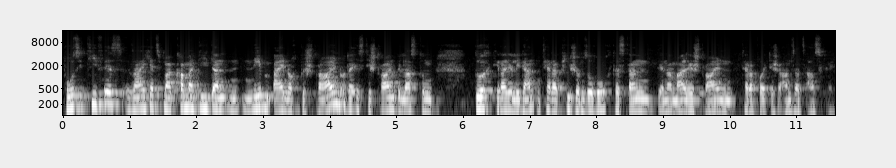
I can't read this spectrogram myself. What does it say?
positiv ist, sage ich jetzt mal, kann man die dann nebenbei noch bestrahlen oder ist die Strahlenbelastung durch die Radioligantentherapie schon so hoch, dass dann der normale strahlentherapeutische Ansatz ausfällt?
